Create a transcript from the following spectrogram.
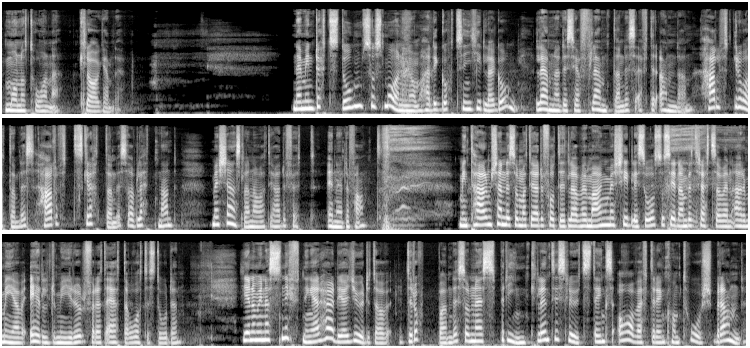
monotona klagande. När min dödsdom så småningom hade gått sin gilla gång lämnades jag flämtandes efter andan, halvt gråtandes, halvt skrattandes av lättnad, med känslan av att jag hade fött en elefant. Min tarm kändes som att jag hade fått ett lavemang med chilisås och sedan beträtts av en armé av eldmyror för att äta återstoden. Genom mina snyftningar hörde jag ljudet av droppande som när sprinklen till slut stängs av efter en kontorsbrand.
